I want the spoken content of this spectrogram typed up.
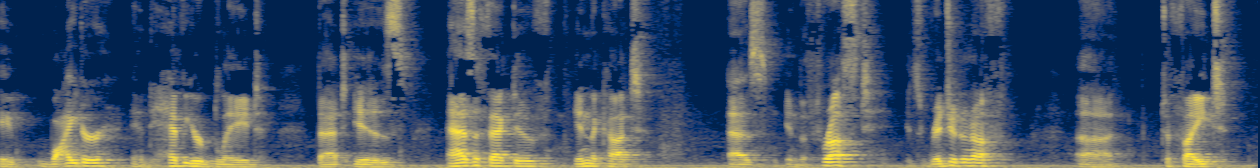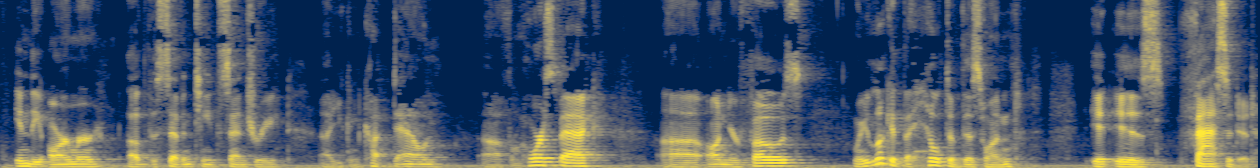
a wider and heavier blade that is as effective in the cut as in the thrust. It's rigid enough uh, to fight in the armor of the 17th century. Uh, you can cut down uh, from horseback uh, on your foes. When you look at the hilt of this one, it is faceted,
